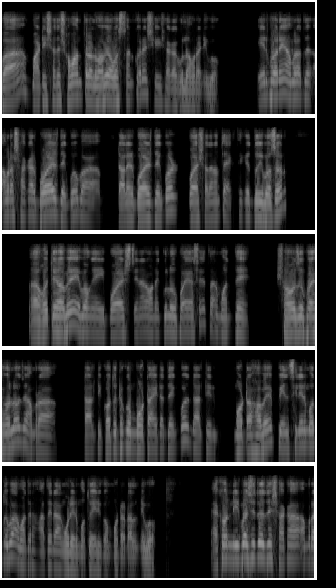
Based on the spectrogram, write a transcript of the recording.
বা মাটির সাথে সমান্তরাল ভাবে অবস্থান করে, সেই শাখাগুলো আমরা নিব। এরপরে আমরা আমরা শাখার বয়স দেখব বা ডালের বয়স দেখব, বয়স সাধারণত এক থেকে দুই বছর হতে হবে এবং এই বয়স চেনার অনেকগুলো উপায় আছে। তার মধ্যে সহজ উপায় হলো যে আমরা ডালটি কতটুকু মোটা এটা দেখব। ডালটির মোটা হবে পেন্সিলের মতো বা আমাদের হাতের আঙুলের মতো এরকম মোটা ডাল নেব। এখন নির্বাচিত যে শাখা আমরা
